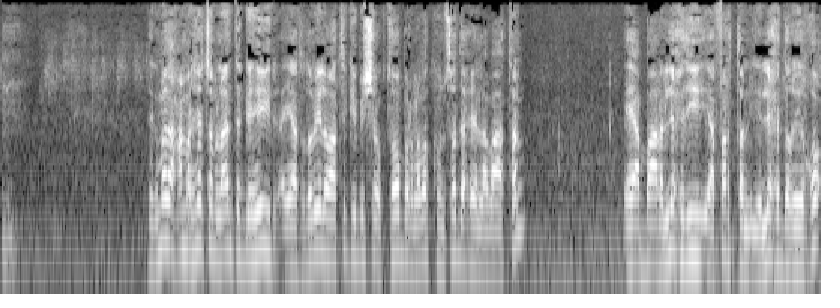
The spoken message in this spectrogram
Degmada xamar shajab laanta gahayr ayaa toddobiyo labaatankii bishii oktoobar laba kun saddex iyo labaatan ee abbaara lixdii afartan iyo lix daqiiqo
